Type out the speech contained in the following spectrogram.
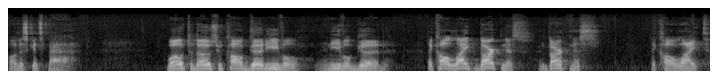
Oh, this gets bad. Woe to those who call good evil and evil good. They call light darkness and darkness they call light.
